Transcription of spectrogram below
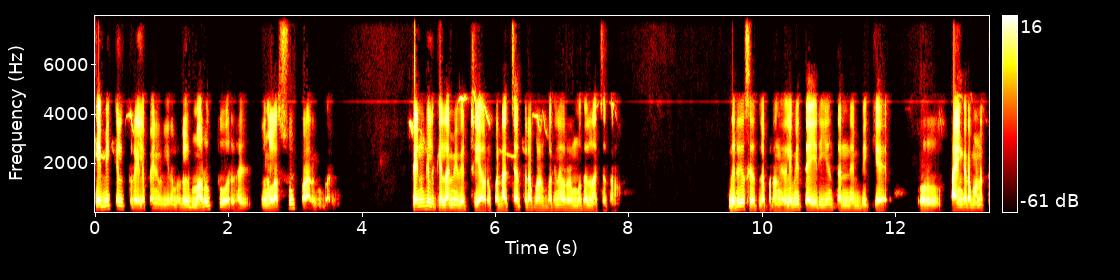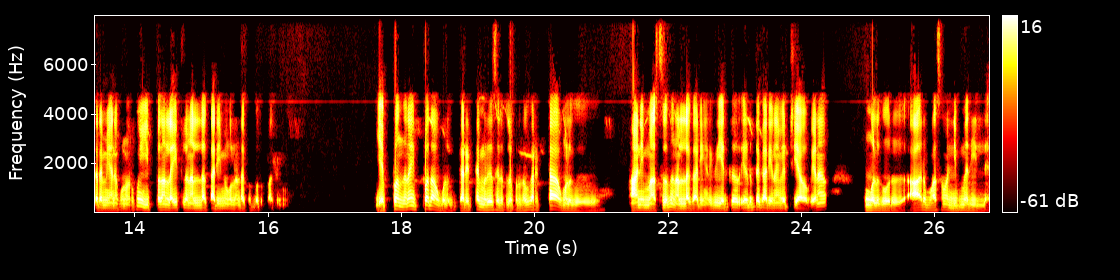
கெமிக்கல் துறையில பயன்படுகிற நபர்கள் மருத்துவர்கள் இவங்கெல்லாம் சூப்பரா இருக்கும் பாருங்க. பெண்களுக்கு எல்லாமே வெற்றி. அவர் இப்ப நட்சத்திர படம் பார்த்தீங்கன்னா ஒரு முதல் நட்சத்திரம். மிருகசீரத்தில் படம் இதுலயுமே தைரியம் தன்னம்பிக்கை ஒரு பயங்கரமான திறமையான குணம் இருக்கும். இப்பதான் லைஃப்ல நல்ல காரியங்கள் நடக்க போது பாருங்க எப்ப இருந்ததுன்னா இப்போதான் உங்களுக்கு கரெக்டா மிருகசீரத்தில் பிறந்தவங்க கரெக்டா உங்களுக்கு ஆனி மாசத்துல இருந்து நல்ல காரியம் இருக்குது எடுக்க எடுத்த காரியம்லாம் வெற்றி ஆகும் ஏன்னா உங்களுக்கு ஒரு ஆறு மாசமா நிம்மதி இல்லை.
